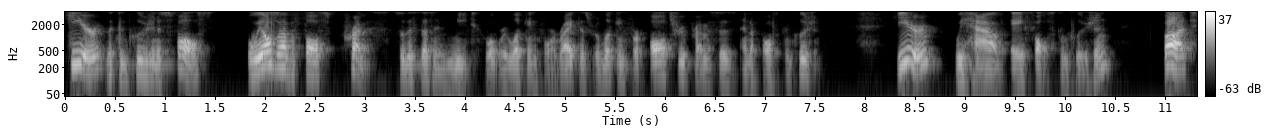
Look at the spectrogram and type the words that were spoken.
Here, the conclusion is false, but we also have a false premise. So this doesn't meet what we're looking for, right? Because we're looking for all true premises and a false conclusion. Here, we have a false conclusion, but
